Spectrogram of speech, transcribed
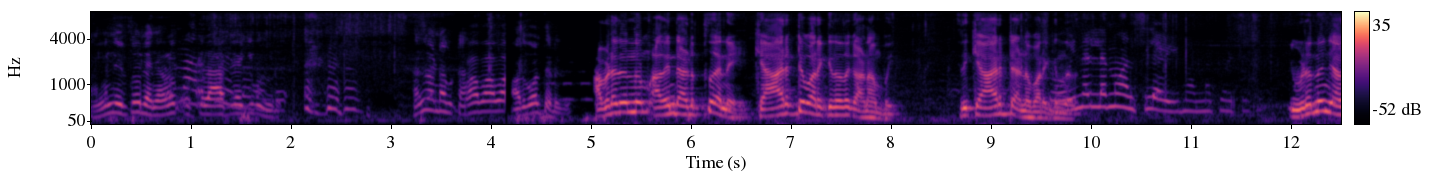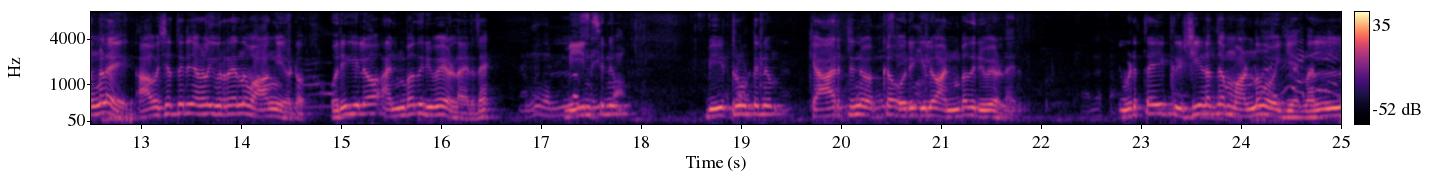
അങ്ങനെ നിർത്തൂല ഞങ്ങൾ ക്ലാസ്സിലേക്ക് വീട് അത് വേണ്ട കുട്ടാ. വാ വാ വാ. അതുപോലത്തെ എടുക്കും. അവിടെ നിന്നും അതിന്റെ അടുത്ത് തന്നെ ക്യാരറ്റ് പറിക്കുന്നത് കാണാൻ പോയി. ഇത് ക്യാരറ്റാണ് പറിക്കുന്നത്. പിന്നല്ലെന്ന് മനസ്സിലായി മണ്ണൊക്കെ വെച്ചിട്ട് ഇവിടെ നിന്ന് ഞങ്ങളെ ആവശ്യത്തിന് ഞങ്ങൾ ഇവരുടെ നിന്ന് വാങ്ങി കേട്ടോ. ഒരു കിലോ അൻപത് രൂപയുള്ളായിരുന്നേ ബീൻസിനും ബീട്രൂട്ടിനും ക്യാരറ്റിനും ഒക്കെ ഒരു കിലോ അൻപത് രൂപയുള്ളായിരുന്നു. ഇവിടുത്തെ ഈ കൃഷിയിടത്തെ മണ്ണ് നോക്കിയേ നല്ല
